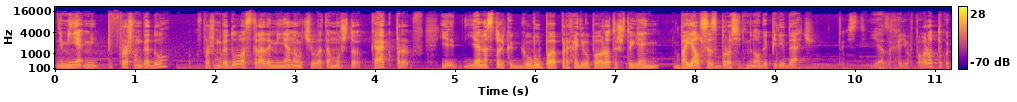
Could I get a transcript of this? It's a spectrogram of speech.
Меня в прошлом году, прошлом году Астрада меня научила тому, что как... про- Я, я настолько глупо проходил повороты, что я боялся сбросить много передач. То есть я заходил в поворот такой,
